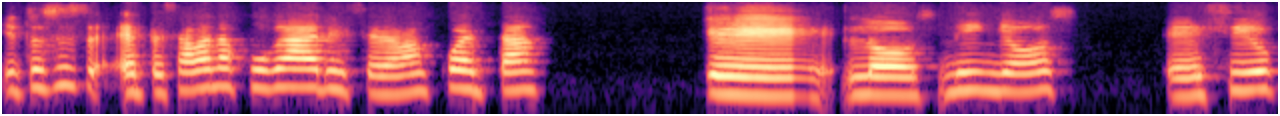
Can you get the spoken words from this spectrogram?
Y entonces empezaban a jugar y se daban cuenta que los niños eh, Sioux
